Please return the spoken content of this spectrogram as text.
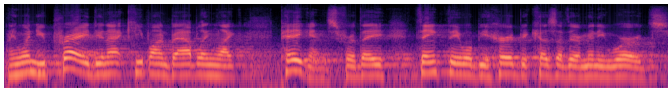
And when you pray, do not keep on babbling like pagans, for they think they will be heard because of their many words.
